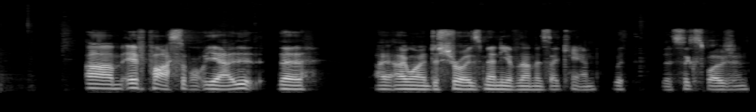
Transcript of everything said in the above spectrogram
um, if possible. Yeah, the I, I want to destroy as many of them as I can with this explosion.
